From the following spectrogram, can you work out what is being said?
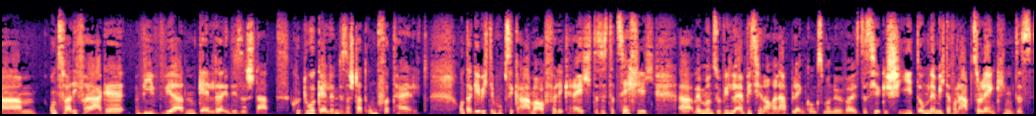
Ähm, und zwar die Frage, wie werden Gelder in dieser Stadt, Kulturgelder in dieser Stadt umverteilt? Und da gebe ich dem Hupsi Kramer auch völlig recht, dass es tatsächlich, äh, wenn man so will, ein bisschen auch ein Ablenkungsmanöver ist, das hier geschieht, um nämlich davon abzulenken, dass,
